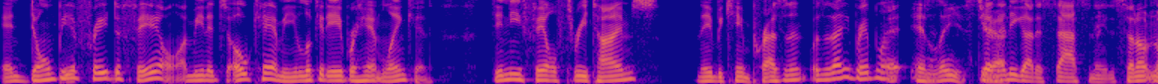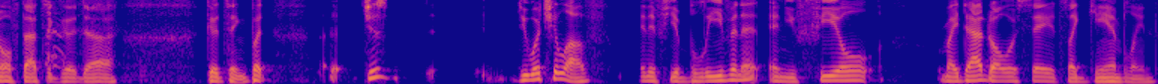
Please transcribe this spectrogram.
And don't be afraid to fail. I mean, it's okay. I mean, you look at Abraham Lincoln. Didn't he fail three times? And then he became president. Was it that Abraham Lincoln? At, at least, yeah. yeah. Then he got assassinated. So I don't know if that's a good uh, good thing. But uh, just do what you love, and if you believe in it and you feel, my dad would always say it's like gambling.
